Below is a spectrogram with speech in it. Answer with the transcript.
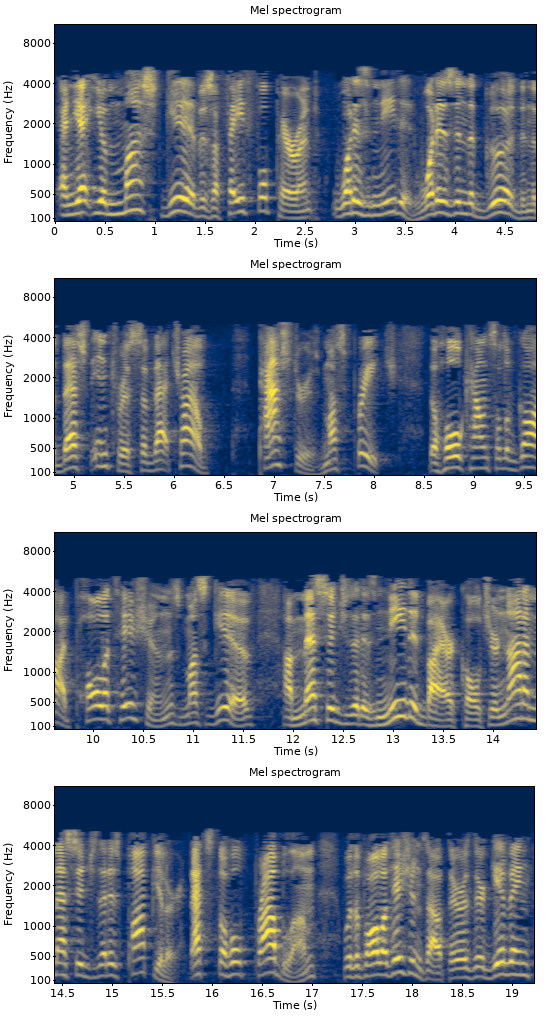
and yet you must give, as a faithful parent, what is needed, what is in the good and the best interests of that child. Pastors must preach the whole counsel of God. Politicians must give a message that is needed by our culture, not a message that is popular. That's the whole problem with the politicians out there is they're giving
